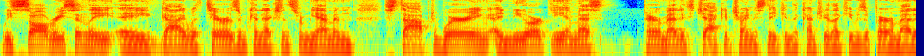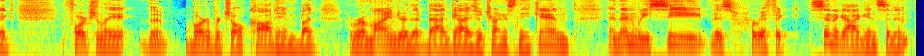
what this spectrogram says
We saw recently a guy with terrorism connections from Yemen stopped wearing a New York EMS paramedic's jacket trying to sneak in the country like he was a paramedic. Fortunately, the Border Patrol caught him, but a reminder that bad guys are trying to sneak in. And then we see this horrific synagogue incident,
